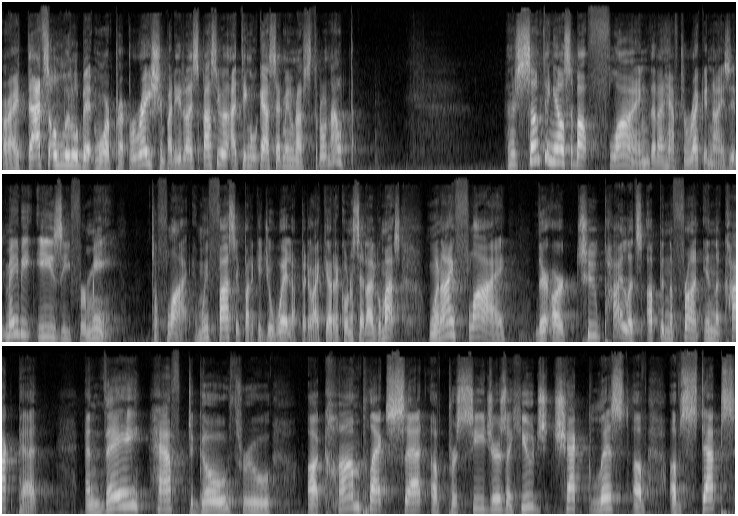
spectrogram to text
All right, that's a little bit more preparation. Para ir al espacio, I tengo que hacerme un astronauta. And there's something else about flying that I have to recognize. It may be easy for me to fly. Es muy fácil para que yo vuela, pero hay que reconocer algo más. When I fly, there are two pilots up in the front in the cockpit, and they have to go through a complex set of procedures, a huge checklist of, of steps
